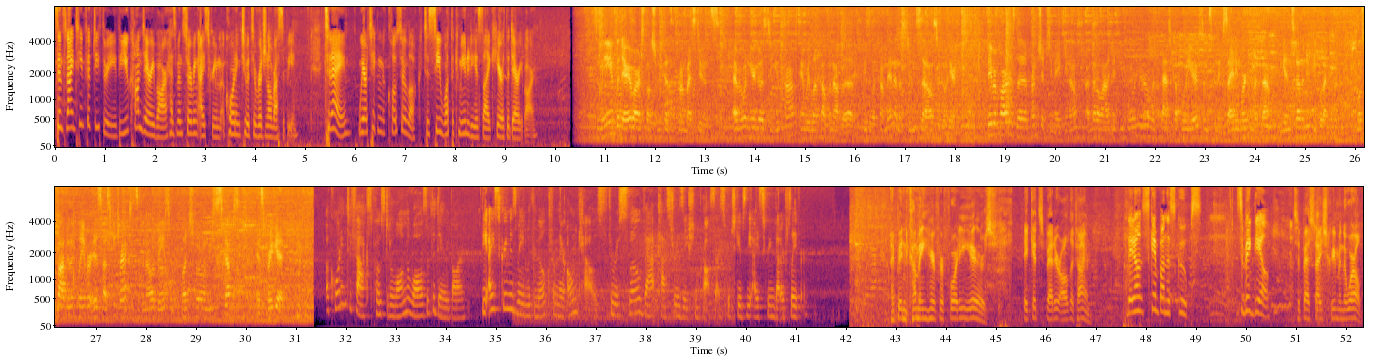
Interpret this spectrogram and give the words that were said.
Since 1953, the UConn Dairy Bar has been serving ice cream according to its original recipe. Today, we are taking a closer look to see what the community is like here at the Dairy Bar. To me, the Dairy Bar is special because it's run by students. Everyone here goes to UConn, and we love helping out the people that come in and the students that also go here. Favorite part is the friendships you make, you know? I've met a lot of good people here over the past couple of years, and it's been exciting working with them and getting to know the new people that come in. The most popular flavor is Husky Tracks. It's a vanilla base with fudge swirl and Reese's cups, and it's pretty good. According to facts posted along the walls of the Dairy Bar, the ice cream is made with milk from their own cows through a slow vat pasteurization process, which gives the ice cream better flavor. I've been coming here for 40 years. It gets better all the time. They don't skimp on the scoops. It's a big deal. It's the best ice cream in the world.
